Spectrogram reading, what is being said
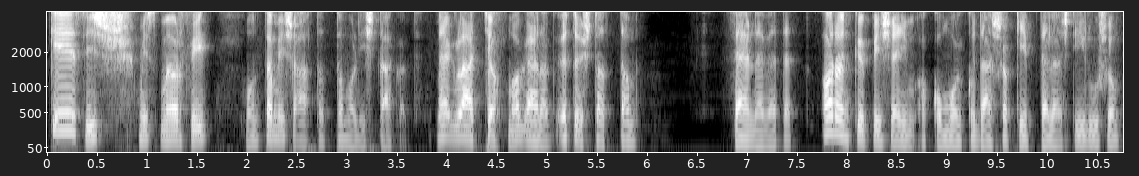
Kész is, Miss Murphy, mondtam, és átadtam a listákat. Meglátja, magának ötöst adtam. Felnevetett. Aranyköpéseim, a komolykodásra képtelen stílusom,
